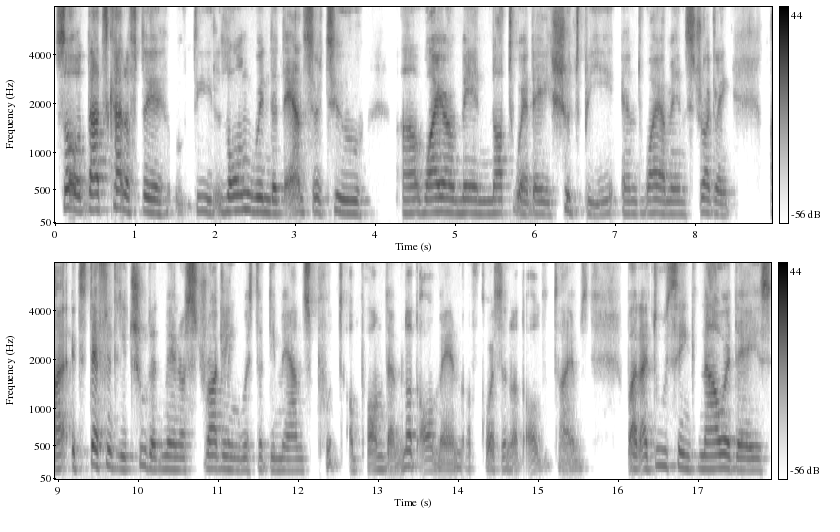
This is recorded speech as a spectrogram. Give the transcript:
So that's kind of the the long-winded answer to uh, why are men not where they should be and why are men struggling. Uh, it's definitely true that men are struggling with the demands put upon them. Not all men, of course, and not all the times, but I do think nowadays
